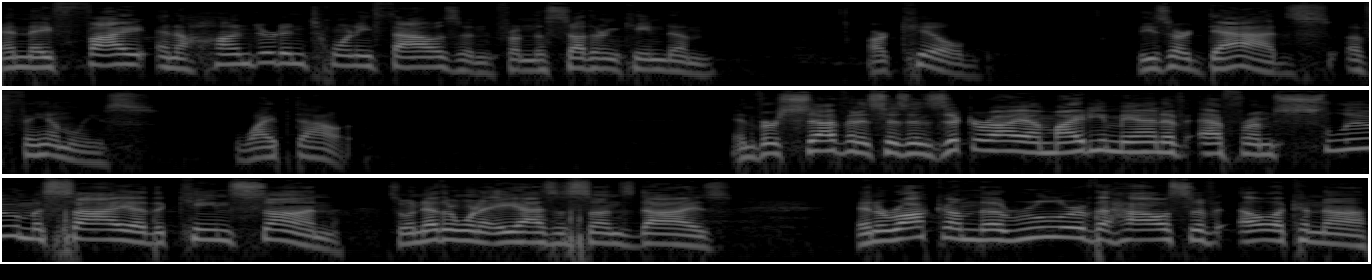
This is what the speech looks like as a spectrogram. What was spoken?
And they fight, and 120,000 from the southern kingdom are killed. These are dads of families wiped out. In verse 7, it says, And Zechariah, a mighty man of Ephraim, slew Maaseiah, the king's son. So another one of Ahaz's sons dies. And Azrikam, the ruler of the house of Elkanah,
